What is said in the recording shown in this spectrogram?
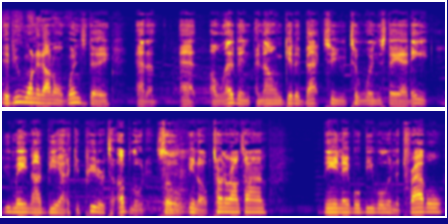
if you want it out on Wednesday at a at 11 and I don't get it back to you till Wednesday at 8, you may not be at a computer to upload it. So, you know, turnaround time, being able to be willing to travel.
